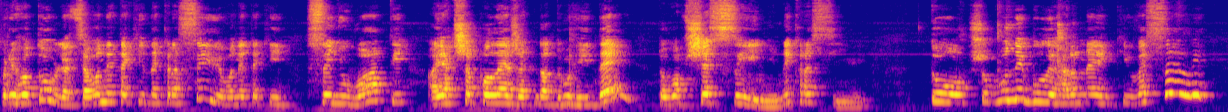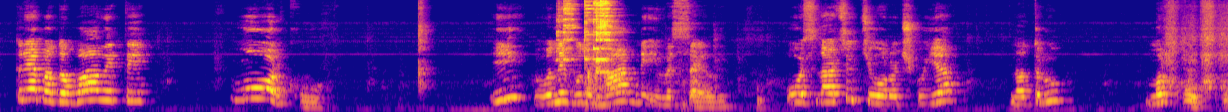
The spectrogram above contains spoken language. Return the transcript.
приготовляться, вони такі некрасиві, вони такі синюваті, а якщо полежать на другий день, то взагалі сині, некрасиві. То, щоб вони були гарненькі, веселі, треба додати моркву. Вони будуть гарні і веселі. Ось на цю тьорочку я натру морковку.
